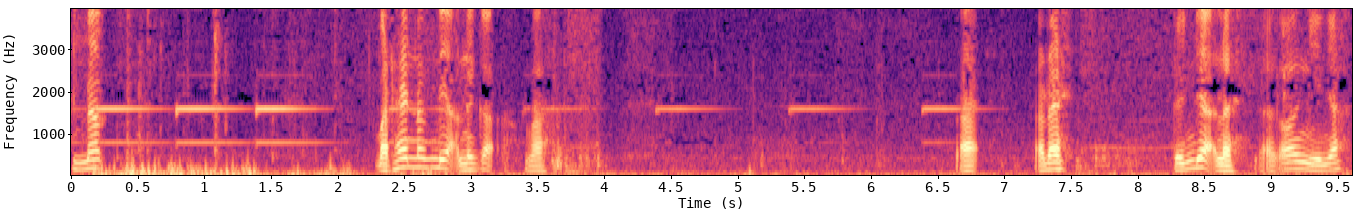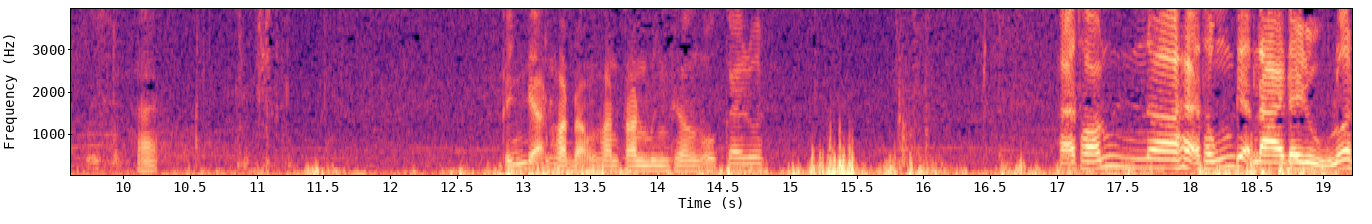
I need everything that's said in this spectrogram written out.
nấc. Bật hết nấc điện đấy cả vâng. Đấy ở đây. Kính điện này Đấy, các bác nhìn nhá. Đấy. Kính điện hoạt động hoàn toàn bình thường ok luôn. Hệ thống ờ, hệ thống điện đài đầy đủ luôn.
